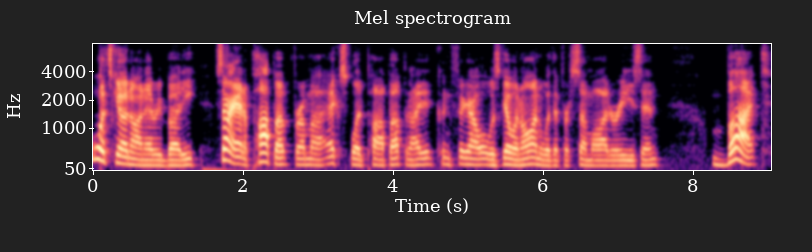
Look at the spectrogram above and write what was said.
What's going on, everybody? Sorry, I had a pop up from uh, XSplit pop up, and I couldn't figure out what was going on with it for some odd reason. But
